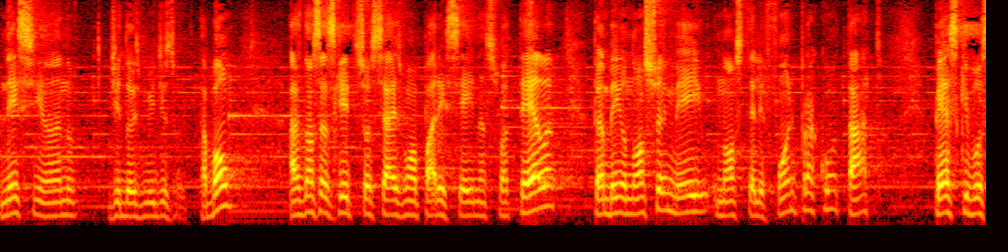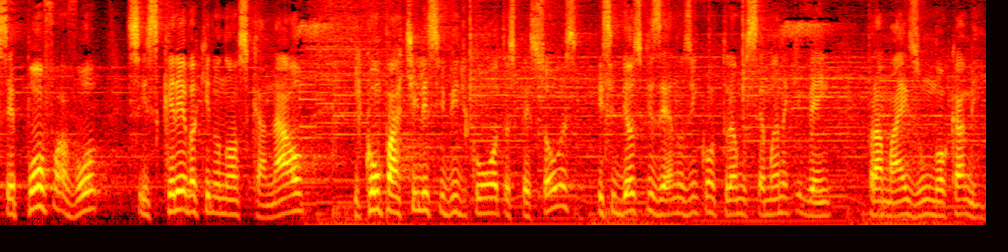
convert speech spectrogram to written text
nesse ano de 2018, tá bom? As nossas redes sociais vão aparecer aí na sua tela, também o nosso e-mail, o nosso telefone para contato. Peço que você, por favor, se inscreva aqui no nosso canal e compartilhe esse vídeo com outras pessoas. E se Deus quiser, nos encontramos semana que vem para mais um No Caminho.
